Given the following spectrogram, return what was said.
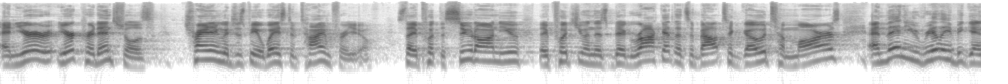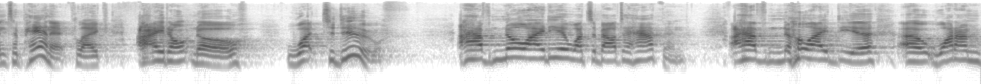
and your, your credentials, training would just be a waste of time for you. So they put the suit on you, they put you in this big rocket that's about to go to Mars, and then you really begin to panic like, I don't know what to do. I have no idea what's about to happen. I have no idea uh, what I'm,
